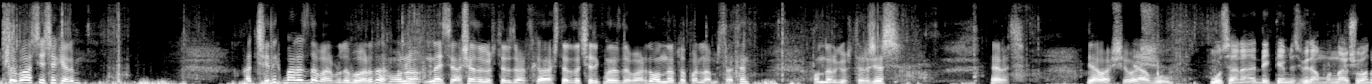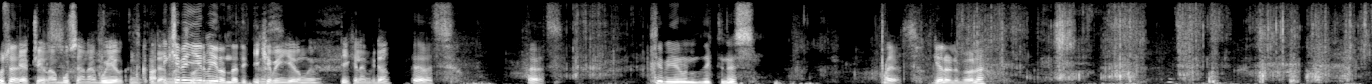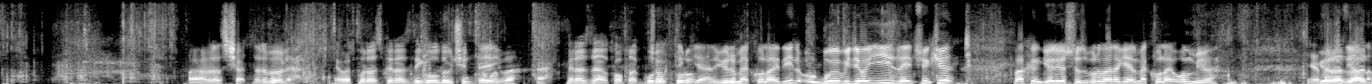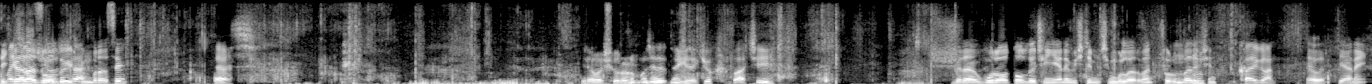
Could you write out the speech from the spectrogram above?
Şöyle bahçeyi çekelim. Ha çelik marazı da var burada bu arada. Onu neyse aşağıda gösteririz artık. Ağaçlarda çelik marazı da vardı. Onlar toparlanmış zaten. Onları göstereceğiz. Evet. Yavaş yavaş. Ya bu bu sene diktiğimiz fidan bunlar şu an. Bu sene bu sene bu yılın fidanlar. 2020 yılında diktiniz. 2020 dikilen fidan. Evet. Evet. 2020'de diktiniz. Evet. Gelelim böyle. Arası şartları böyle. Evet burası biraz dik olduğu için Eyvah. Biraz daha toprak kuru Çok kuru. yani. Yürümek kolay değil. Bu videoyu iyi izleyin çünkü bakın görüyorsunuz buralara gelmek kolay olmuyor. Ya Görün biraz daha dik çalışıyoruz. olduğu için Heh. burası. Evet. Yavaş olalım. Acele etmeye gerek yok. Bahçeyi Biraz kuru ot olduğu için yeni biçtiğim için buraları ben çorumlar için. kaygan. Evet yani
